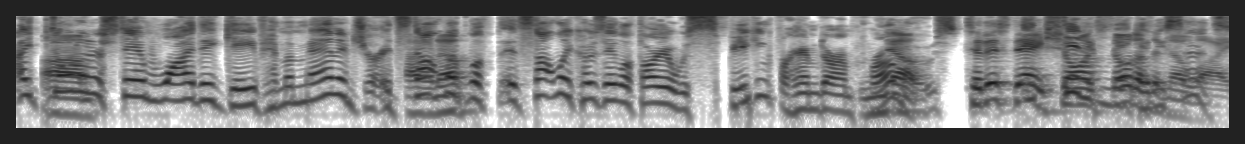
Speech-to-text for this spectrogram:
I don't Um, understand why they gave him a manager. It's not like it's not like Jose Lothario was speaking for him during promos. To this day, It Shawn still doesn't know why.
